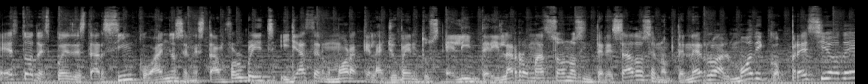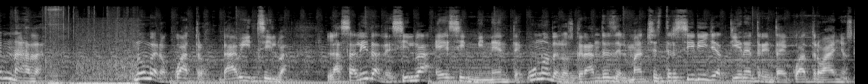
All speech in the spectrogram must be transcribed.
Esto después de estar 5 años en Stamford Bridge y ya se rumora que la Juventus, el Inter y la Roma son los interesados en obtenerlo al módico precio de nada. Número 4. David Silva. La salida de Silva es inminente. Uno de los grandes del Manchester City ya tiene 34 años,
